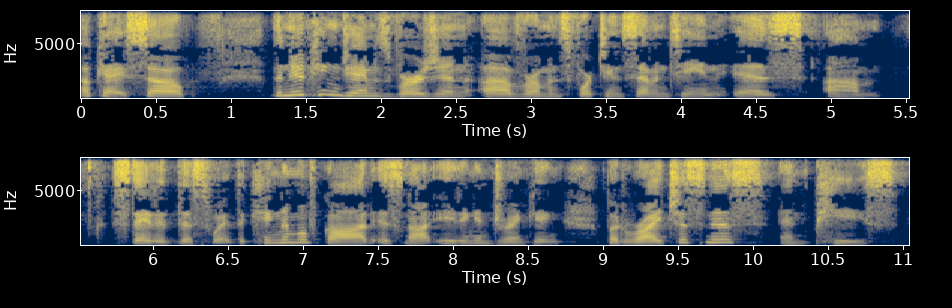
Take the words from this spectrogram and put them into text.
Okay, so the New King James Version of Romans 14, 17 is um, stated this way. The kingdom of God is not eating and drinking, but righteousness and peace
